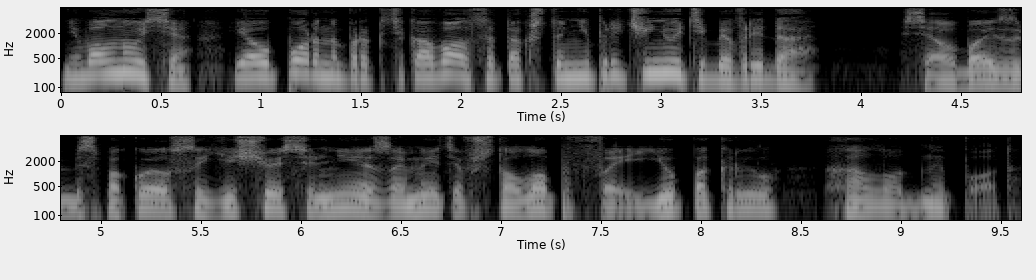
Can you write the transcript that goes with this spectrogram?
Не волнуйся, я упорно практиковался, так что не причиню тебе вреда». Сяобай забеспокоился еще сильнее, заметив, что лоб Фэйю покрыл холодный пот.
